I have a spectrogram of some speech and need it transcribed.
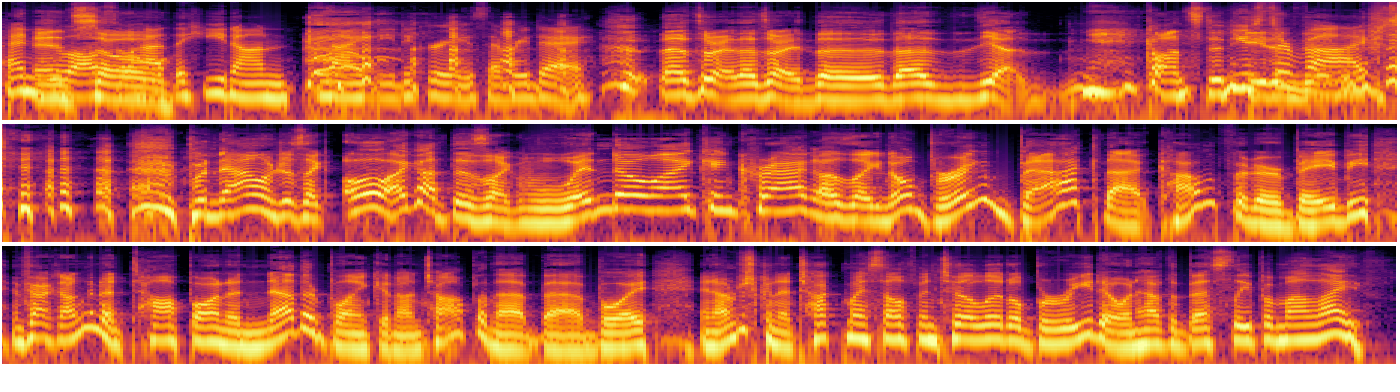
And you also so- had the heat on 90 degrees every day. That's right. That's right. The the yeah, constant You heat and survived. But now I'm just like, oh, I got this like window I can crack. I was like, no, bring back that comforter, baby. In fact, I'm gonna top on another blanket on top of that bad boy, and I'm just gonna tuck myself into a little burrito and have the best sleep of my life.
